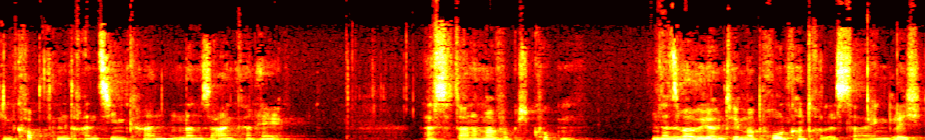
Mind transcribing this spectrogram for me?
den Kopf mit dran ziehen kann und dann sagen kann, hey, lass uns da nochmal wirklich gucken. Und dann sind wir wieder im Thema Pro- und Kontraliste eigentlich,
